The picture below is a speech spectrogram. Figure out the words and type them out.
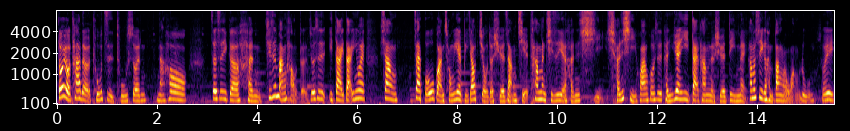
都有他的徒子徒孙，然后这是一个很其实蛮好的，就是一代一代，因为像。在博物馆从业比较久的学长姐，他们其实也很喜很喜欢，或是很愿意带他们的学弟妹。他们是一个很棒的网路，所以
